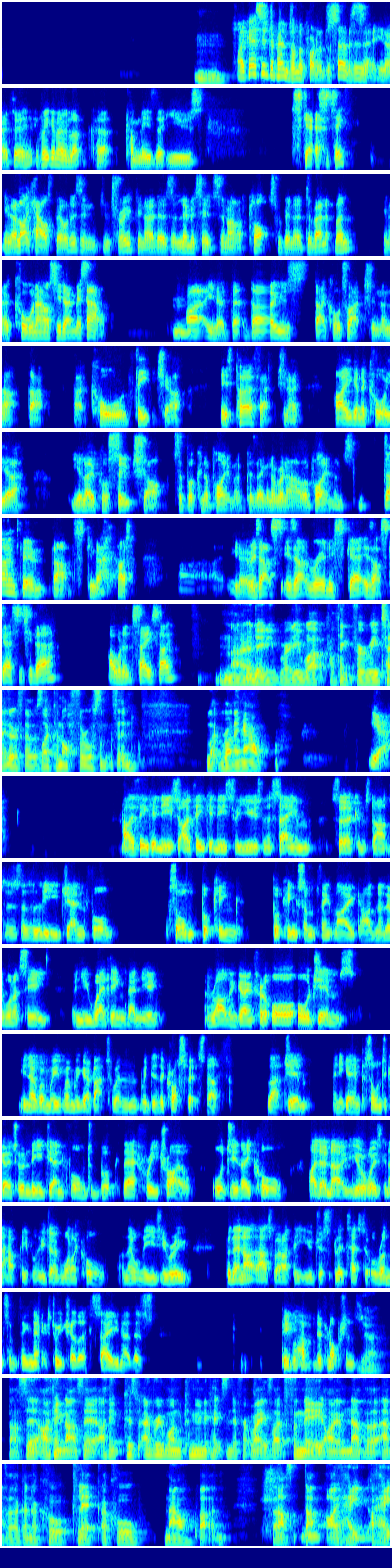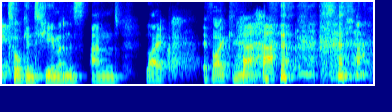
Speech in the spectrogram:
Mhm. I guess it depends on the product or service, isn't it? You know, if, if we're going to look at companies that use scarcity, you know, like house builders, in, in truth, you know, there's a limited amount of plots within a development. You know, call now so you don't miss out. Mm. I, you know, that those that call to action and that that that call feature is perfect. You know, are you going to call your your local suit shop to book an appointment because they're going to run out of appointments? Don't think that's you know, you know, is that is that really scare? Is that scarcity there? I wouldn't say so. No, it only really work. I think for a retailer if there was like an offer or something, like running out. Yeah, I think it needs. I think it needs to be used in the same circumstances as a lead gen form. Someone booking booking something like I don't know, they want to see a new wedding venue, and rather than going through or or gyms, you know, when we when we go back to when we did the CrossFit stuff, that gym, and you're getting someone to go to a lead gen form to book their free trial, or do they call? I don't know. You're mm. always going to have people who don't want to call and they want the easy route. But then I, that's where I think you just split test it or run something next to each other to say, you know, there's people have different options. Yeah, that's it. I think that's it. I think because everyone communicates in different ways. Like for me, I am never ever going to call click a call now button. But that's mm. that. I hate I hate talking to humans and like if I can.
